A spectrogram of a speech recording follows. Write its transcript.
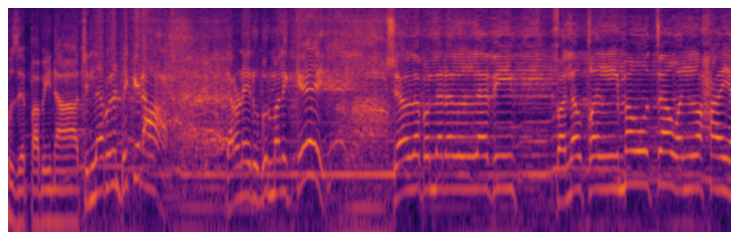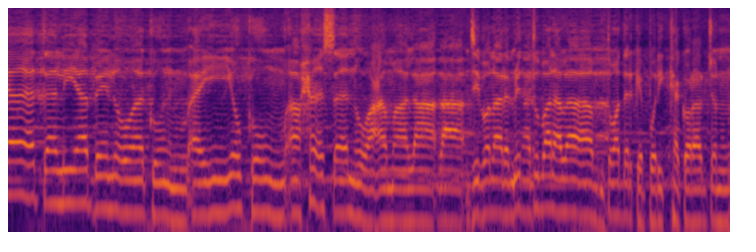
খুঁজে পাবি না। চিল্লা বলেন, ঠিক না কারণ এই রুহুর মালিক কে? সে আল্লাহ বললেন, আল্লাযী خلق الموت والحياة ليبلوكم أيكم أحسن عملا জীবন আর মৃত্যু বানালাম তোমাদেরকে পরীক্ষা করার জন্য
